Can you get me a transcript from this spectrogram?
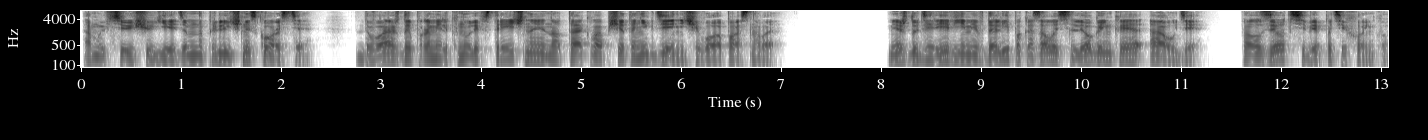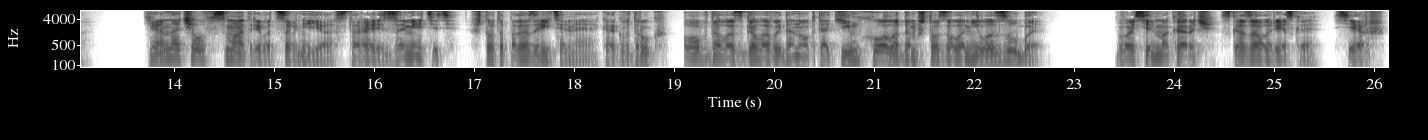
А мы все еще едем на приличной скорости. Дважды промелькнули встречные, но так вообще-то нигде ничего опасного. Между деревьями вдали показалась легонькая Ауди. Ползет себе потихоньку. Я начал всматриваться в нее, стараясь заметить что-то подозрительное, как вдруг обдало с головы до ног таким холодом, что заломило зубы. Василь Макарыч сказал резко «Серж,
